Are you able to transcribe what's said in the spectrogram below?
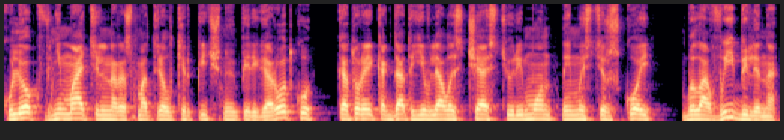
Кулек внимательно рассмотрел кирпичную перегородку, которая когда-то являлась частью ремонтной мастерской, была выбелена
